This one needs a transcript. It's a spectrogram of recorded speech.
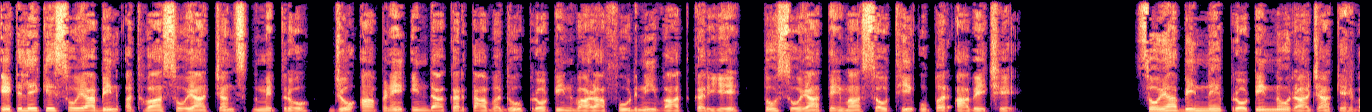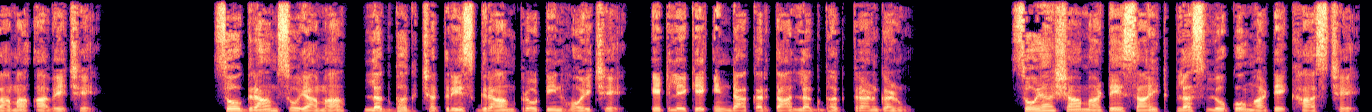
એટલે કે સોયાબીન અથવા સોયા ચંક્સ, મિત્રો, જો આપણે ઈંડા કરતાં વધુ પ્રોટીનવાળા ફૂડની વાત કરીએ, તો સોયા તેમાં સૌથી ઉપર આવે છે. સોયાબીનને પ્રોટીનનો રાજા કહેવામાં આવે છે. સો ગ્રામ સોયામાં લગભગ છત્રીસ ગ્રામ પ્રોટીન હોય છે, એટલે કે ઈંડા કરતાં લગભગ ત્રણ ગણું. સોયા શા માટે સાઠ પ્લસ લોકો માટે ખાસ છે?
